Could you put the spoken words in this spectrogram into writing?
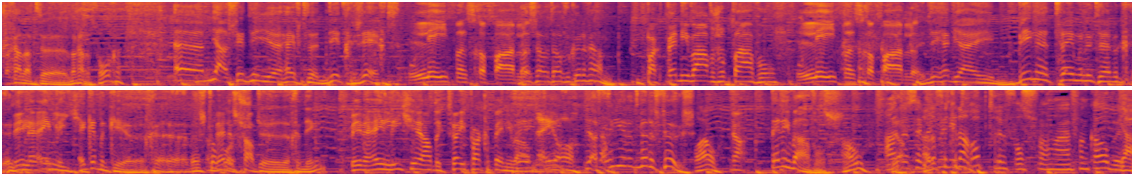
We, gaan dat, eh, we gaan het volgen. Ehm, ja, Sydney eh, heeft eh, dit gezegd. Waar Levensgevaarlijk. zou het over kunnen gaan? Pak pennywafels op tafel. Levensgevaarlijk. Die heb jij binnen twee minuten heb ik een Binnen keer, één liedje. Ik heb een keer eh, ge- een stopwatch eh, geding. Binnen één liedje had ik twee pakken pennywafels. Nee joh. Ja, 24 stuks. Wauw. Ja. Pennywafels. Oh, Oh, dat zijn ik droptruffels van, eh van Kobus. Ja.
